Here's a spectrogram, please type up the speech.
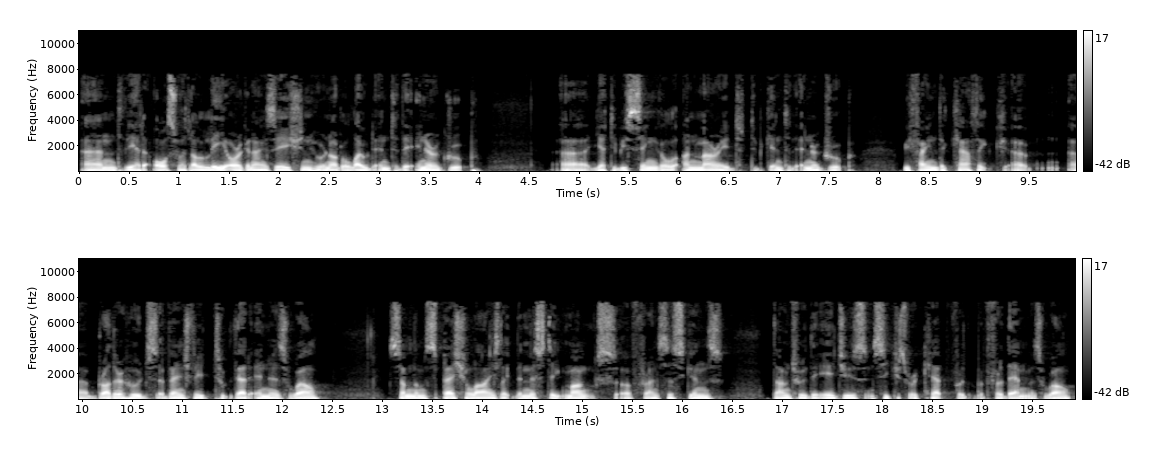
and they had also had a lay organization who were not allowed into the inner group. Uh, to be single, unmarried to get into the inner group. We find the Catholic uh, uh, brotherhoods eventually took that in as well. Some of them specialized, like the mystic monks of Franciscans, down through the ages, and secrets were kept for, for them as well.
